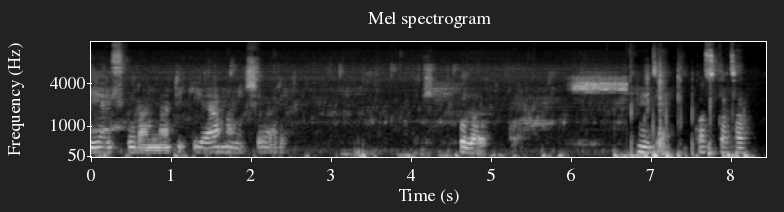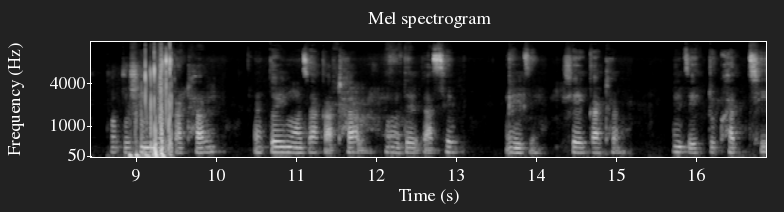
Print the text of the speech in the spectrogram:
এই আজকে রান্না টিকিয়া, মাংস আর পোলাও। এই যে কচকচা, কত সুন্দর কাঁঠাল, এতই মজা কাঁঠাল আমাদের গাছের। এই যে সেই কাঁঠাল। এই যে একটু খাচ্ছি।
